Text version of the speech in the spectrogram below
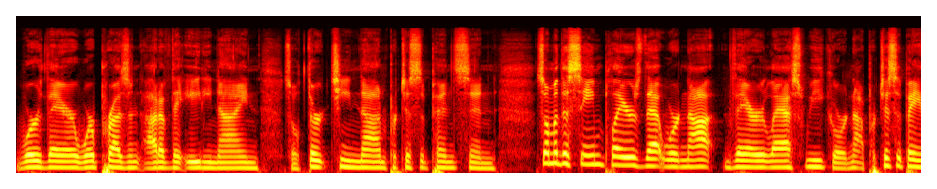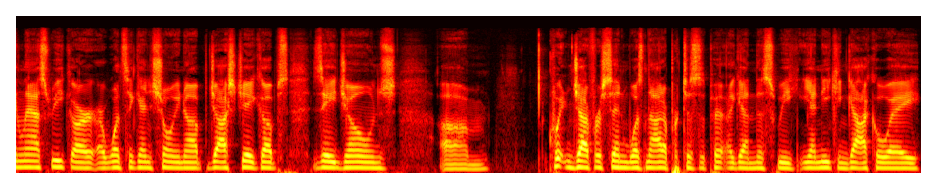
were there, were present out of the 89, so 13 non participants. And some of the same players that were not there last week or not participating last week are, are once again showing up. Josh Jacobs, Zay Jones, um, Quinton Jefferson was not a participant again this week. Yannick Ngakoue.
